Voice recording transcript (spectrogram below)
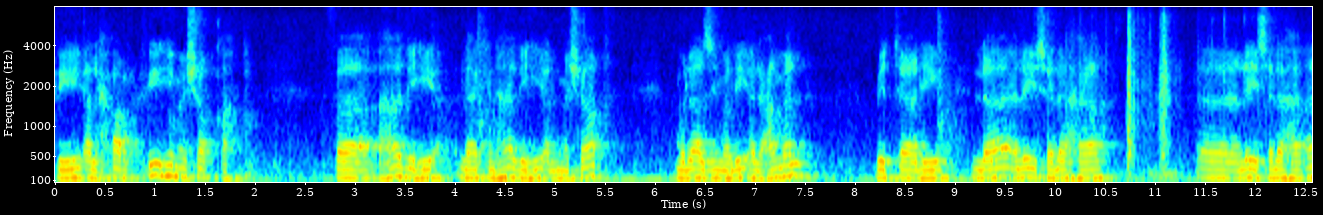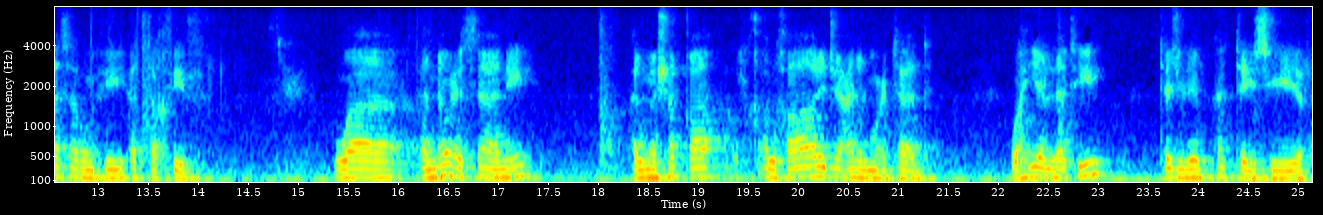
في الحر. فيه مشقة. فهذه لكن هذه المشاق ملازمة للعمل بالتالي لا ليس لها ليس لها أثر في التخفيف. والنوع الثاني المشقة الخارجة عن المعتاد وهي التي تجلب التيسير.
